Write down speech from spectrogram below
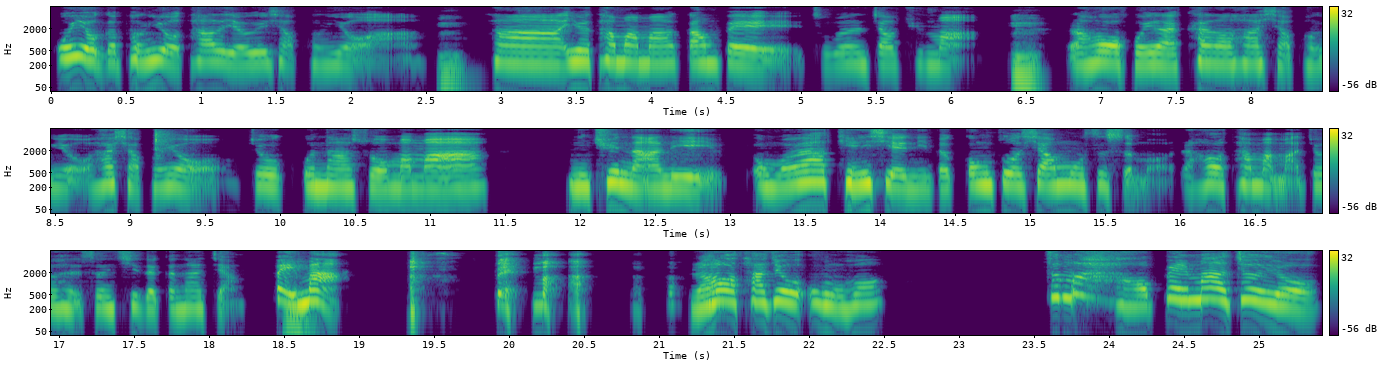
我有个朋友，他的有一个小朋友啊，嗯，他因为他妈妈刚被主任叫去骂，嗯，然后回来看到他小朋友，他小朋友就问他说：“妈妈，你去哪里？我们要填写你的工作项目是什么？”然后他妈妈就很生气的跟他讲：“被骂，被骂。”然后他就问我说：“这么好，被骂就有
